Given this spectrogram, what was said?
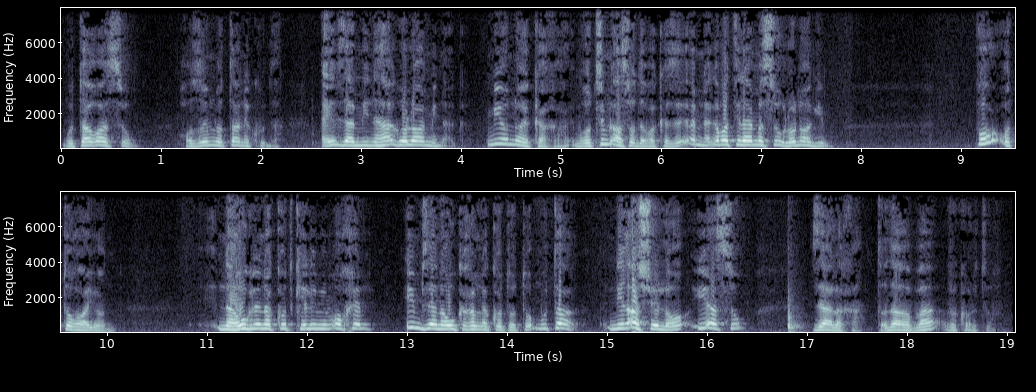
מותר או אסור? חוזרים לאותה נקודה. האם זה המנהג או לא המנהג? מי נוהג ככה? הם רוצים לעשות דבר כזה, המנהג אמרתי להם אסור, לא נוהגים. פה אותו רעיון. נהוג לנקות כלים עם אוכל? אם זה נהוג ככה לנקות אותו, מותר. נראה שלא, יהיה אסור. זה ההלכה. תודה רבה וכל טוב.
